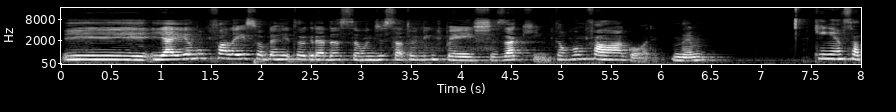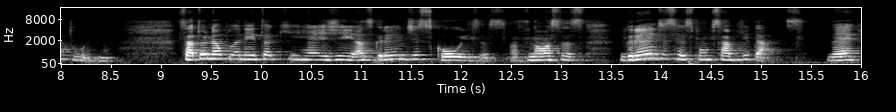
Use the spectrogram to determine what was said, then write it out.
E, e aí eu não falei sobre a retrogradação de Saturno em Peixes aqui. Então vamos falar agora, né? Quem é Saturno? Saturno é o planeta que rege as grandes coisas, as nossas grandes responsabilidades, né?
